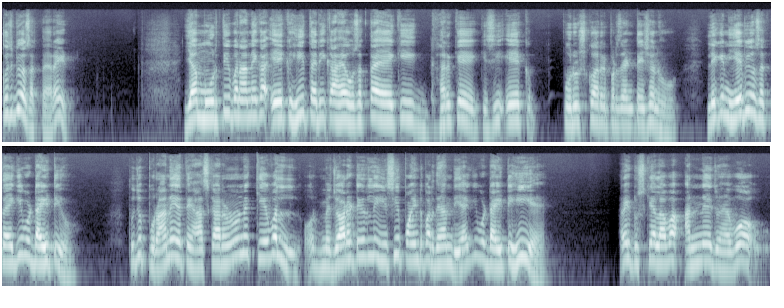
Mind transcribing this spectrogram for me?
कुछ भी हो सकता है राइट या मूर्ति बनाने का एक ही तरीका है, हो सकता है कि घर के किसी एक पुरुष का रिप्रेजेंटेशन हो, लेकिन यह भी हो सकता है कि वो डाइटी हो। तो जो पुराने इतिहासकार हैं, उन्होंने केवल और मेजोरिटीली इसी पॉइंट पर ध्यान दिया कि वो डाइटी ही है। राइट उसके अलावा अन्य जो है, वो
